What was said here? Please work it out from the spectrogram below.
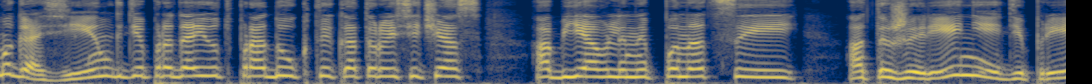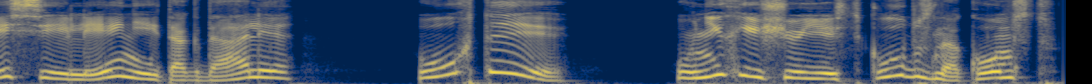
магазин, где продают продукты, которые сейчас объявлены панацеей, от ожирения, депрессии, лени и так далее. Ух ты! У них еще есть клуб знакомств.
